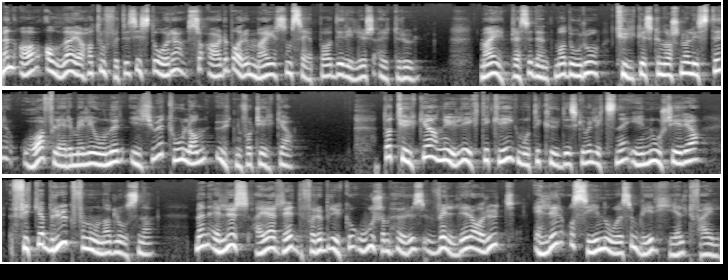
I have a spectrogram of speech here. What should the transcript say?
Men av alle jeg har truffet det siste året, så er det bare meg som ser på Dirillers Autorul. Meg, president Maduro, tyrkiske nasjonalister og flere millioner i 22 land utenfor Tyrkia. Da Tyrkia nylig gikk til krig mot de kurdiske militsene i Nord-Syria, fikk jeg bruk for noen av glosene. Men ellers er jeg redd for å bruke ord som høres veldig rare ut, eller å si noe som blir helt feil.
